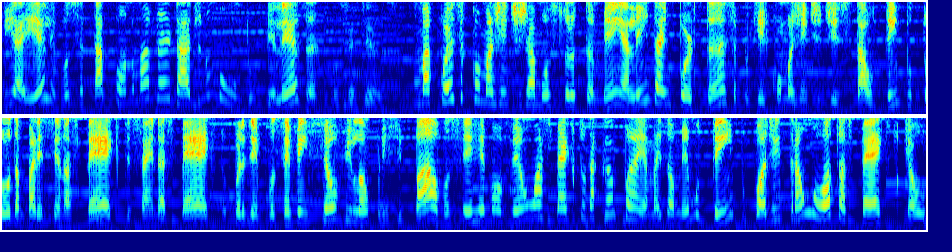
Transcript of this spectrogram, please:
cria ele, você tá pondo uma verdade no mundo, beleza? Com certeza. Uma coisa como a gente já mostrou também, além da importância, porque como a gente disse, tá o tempo todo aparecendo aspecto e saindo aspecto. Por exemplo, você venceu o vilão principal, você removeu um aspecto da campanha, mas ao mesmo tempo pode entrar um outro aspecto, que é o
